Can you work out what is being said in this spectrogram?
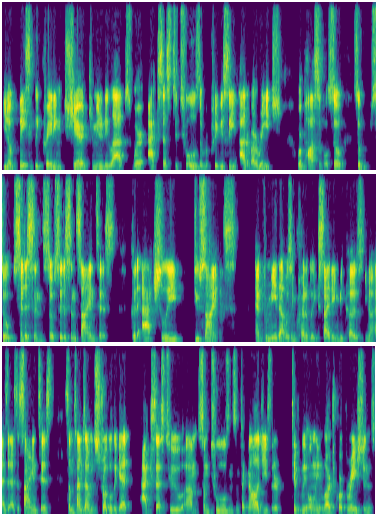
you know, basically creating shared community labs where access to tools that were previously out of our reach were possible. So, so, so citizens, so citizen scientists could actually do science. And for me, that was incredibly exciting because, you know, as, as a scientist, sometimes I would struggle to get access to um, some tools and some technologies that are typically only in large corporations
